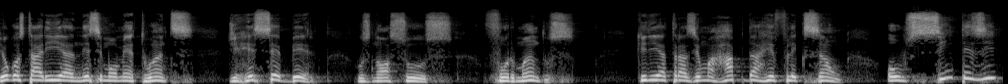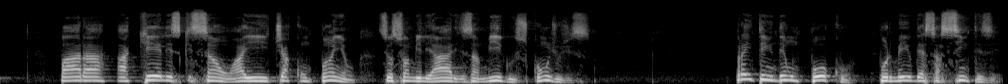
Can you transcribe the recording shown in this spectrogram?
Eu gostaria, nesse momento, antes de receber os nossos formandos, queria trazer uma rápida reflexão ou síntese para aqueles que são aí, te acompanham, seus familiares, amigos, cônjuges, para entender um pouco, por meio dessa síntese,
